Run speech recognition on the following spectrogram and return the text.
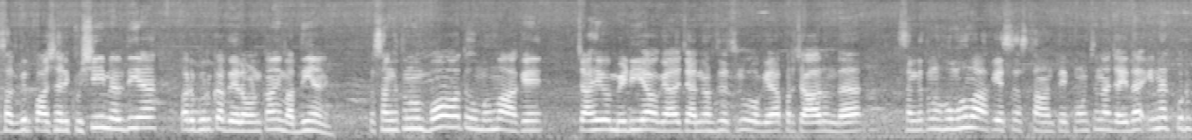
ਸਤਿਗੁਰ ਪਾਤਸ਼ਾਹ ਦੀ ਖੁਸ਼ੀ ਮਿਲਦੀ ਹੈ ਔਰ ਗੁਰੂ ਘਰ ਦੇ ਰੌਣਕਾਂ ਵੀ ਵੱਧਦੀਆਂ ਨੇ। ਤਾਂ ਸੰਗਤ ਨੂੰ ਬਹੁਤ ਹੁਮ ਹੁਮਾ ਕੇ ਚਾਹੇ ਉਹ ਮੀਡੀਆ ਹੋ ਗਿਆ, ਚੈਨਲ ਦੇ ਥਰੂ ਹੋ ਗਿਆ, ਪ੍ਰਚਾਰ ਹੁੰਦਾ ਸੰਗਤ ਨੂੰ ਹੁਮ ਹੁਮਾ ਕੇ ਇਸ ਸਥਾਨ ਤੇ ਪਹੁੰਚਣਾ ਚਾਹੀਦਾ। ਇਹਨਾਂ ਪੁਰਬ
